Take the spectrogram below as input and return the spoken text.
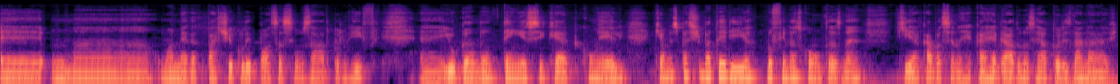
é, uma, uma mega partícula e possa ser usado pelo rifle. É, e o Gundam tem esse cap com ele, que é uma espécie de bateria, no fim das contas, né? Que acaba sendo recarregado nos reatores da nave.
